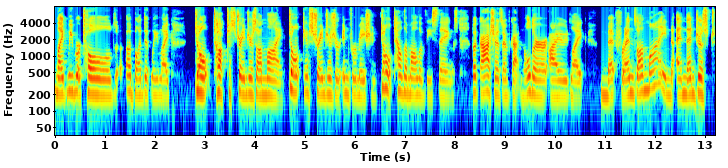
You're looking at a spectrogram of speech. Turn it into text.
like we were told abundantly like don't talk to strangers online. Don't give strangers your information. Don't tell them all of these things. But gosh as i've gotten older i like met friends online and then just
